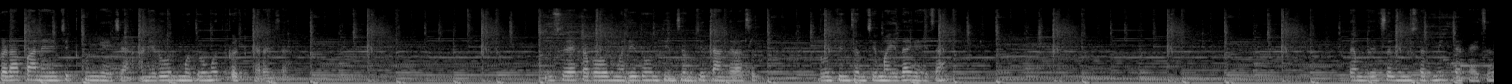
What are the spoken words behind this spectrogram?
कडा पाण्याने चिटकून घ्यायच्या आणि रोल मधोमध कट करायचा. दुसऱ्या एका बाऊलमध्ये दोन तीन चमचे तांदळाचं दोन तीन चमचे मैदा घ्यायचा. त्यामध्ये चवीनुसार मीठ टाकायचं.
